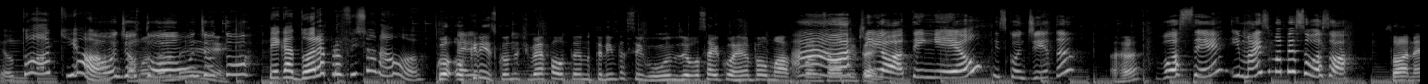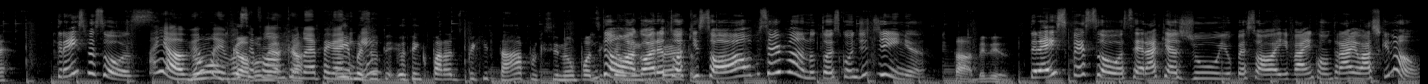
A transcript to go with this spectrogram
Eu tô aqui, ó. Aonde tá eu tô? Onde eu tô? Pegadora profissional, ó. Co- Ô. Cris, quando tiver faltando 30 segundos, eu vou sair correndo pelo mapa Ah, aqui, pega. ó. Tem eu, escondida, Aham. você e mais uma pessoa só. Só, né? Três pessoas. Aí, ó, viu, mãe? Você falando que eu não ia pegar Ei, ninguém? mas eu, te- eu tenho que parar de expectar, porque senão pode ser Então, tenha alguém agora eu tô aqui só observando, tô escondidinha. Tá, beleza. Três pessoas. Será que a Ju e o pessoal aí vai encontrar? Eu acho que não.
